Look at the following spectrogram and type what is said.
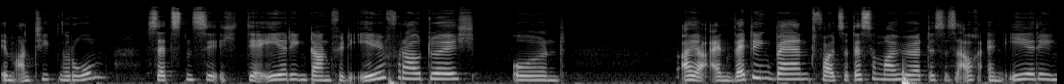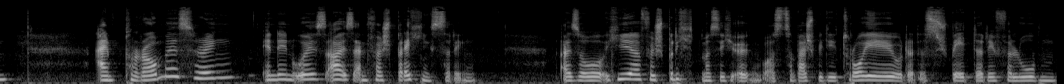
im antiken Rom setzten sich der Ehering dann für die Ehefrau durch und ah ja, ein Wedding Band, falls ihr das einmal hört, das ist auch ein Ehering. Ein Promise Ring in den USA ist ein Versprechensring. Also hier verspricht man sich irgendwas, zum Beispiel die Treue oder das spätere Verloben.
